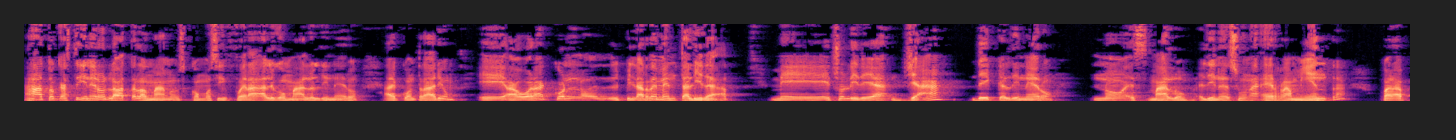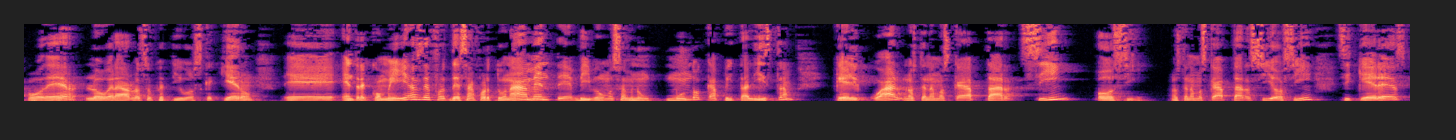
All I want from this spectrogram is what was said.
ah, tocaste dinero, lávate las manos, como si fuera algo malo el dinero. Al contrario, eh, ahora con el pilar de mentalidad, me he hecho la idea ya de que el dinero no es malo. El dinero es una herramienta para poder lograr los objetivos que quiero. Eh, entre comillas, desafortunadamente vivimos en un mundo capitalista que el cual nos tenemos que adaptar sí o sí. Nos tenemos que adaptar sí o sí. Si quieres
